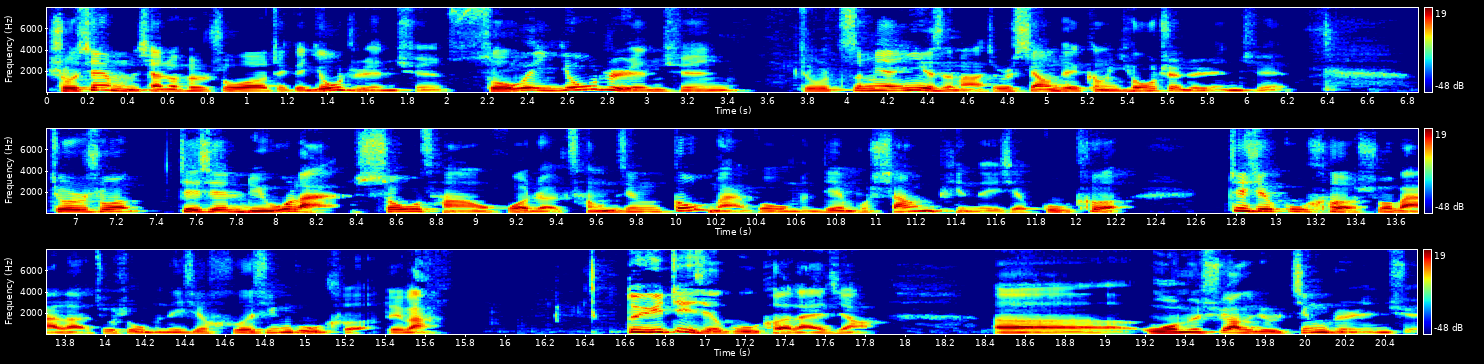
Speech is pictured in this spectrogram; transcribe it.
首先，我们先来说说这个优质人群。所谓优质人群，就是字面意思嘛，就是相对更优质的人群。就是说，这些浏览、收藏或者曾经购买过我们店铺商品的一些顾客，这些顾客说白了就是我们的一些核心顾客，对吧？对于这些顾客来讲，呃，我们需要的就是精准人群，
